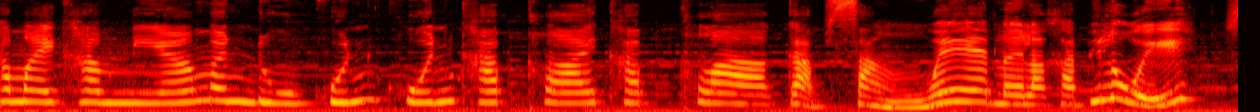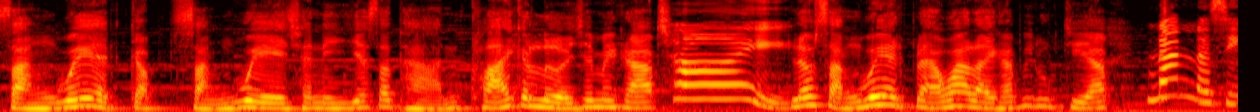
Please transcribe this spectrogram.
ทำไมคำเนี้ยมันดูคุ้นคุ้นๆครับคล้ายครับคลากับสังเวชเลยล่ะค่ะพี่หลุย สังเวชกับสังเวชนียสถานคล้ายกันเลยใช่ไหมครับ ใช่ แล้วสังเวชแปลว่าอะไรครับพี่ลูกเจี๊ยบ นั่นนะสิ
